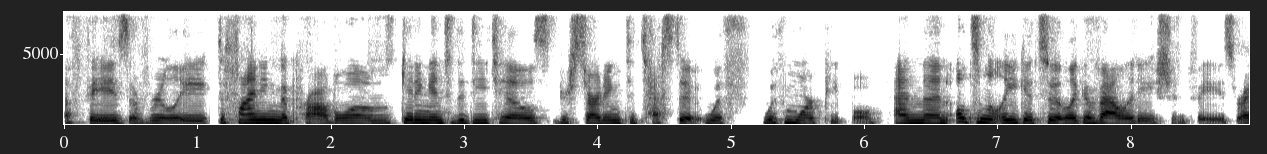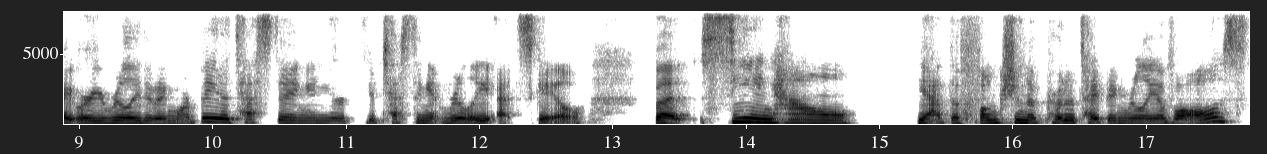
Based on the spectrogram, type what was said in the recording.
a phase of really defining the problem getting into the details you're starting to test it with with more people. And then ultimately you get to like a validation phase right? Where you're really doing more beta testing and you're you're testing it really at scale. But seeing how yeah, the function of prototyping really evolves.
